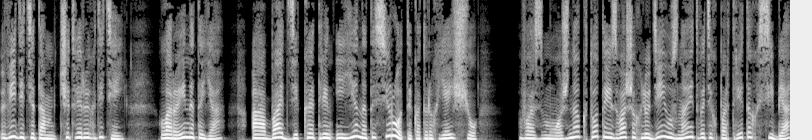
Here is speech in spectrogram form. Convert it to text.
«Видите там четверых детей? Лоррейн — это я, а Бадди, Кэтрин и Йен — это сироты, которых я ищу. Возможно, кто-то из ваших людей узнает в этих портретах себя».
